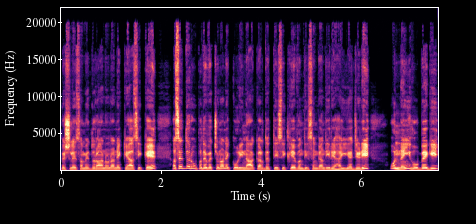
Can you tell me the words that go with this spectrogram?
ਪਿਛਲੇ ਸਮੇਂ ਦੌਰਾਨ ਉਹਨਾਂ ਨੇ ਕਿਹਾ ਸੀ ਕਿ ਅਸਿੱਧ ਰੂਪ ਦੇ ਵਿੱਚ ਉਹਨਾਂ ਨੇ ਕੋਰੀ ਨਾ ਕਰ ਦਿੱਤੀ ਸੀ ਕਿ ਬੰਦੀ ਸੰਘਾਂ ਦੀ ਰਿਹਾਈ ਹੈ ਜਿਹੜੀ ਉਹ ਨਹੀਂ ਹੋਵੇਗੀ।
